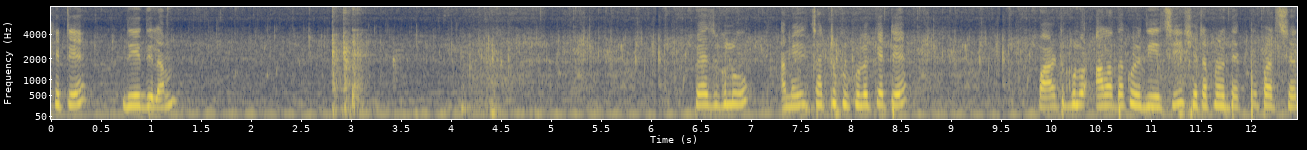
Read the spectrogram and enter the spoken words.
কেটে দিয়ে দিলাম। পেঁয়াজগুলো আমি চার টুকরো করে কেটে পার্টগুলো আলাদা করে দিয়েছি, সেটা আপনারা দেখতে পাচ্ছেন,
